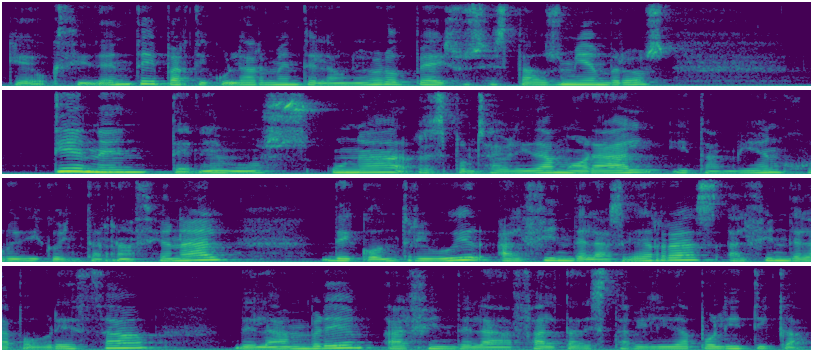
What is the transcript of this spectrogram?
que Occidente y particularmente la Unión Europea y sus Estados miembros tienen, tenemos una responsabilidad moral y también jurídico internacional de contribuir al fin de las guerras, al fin de la pobreza, del hambre, al fin de la falta de estabilidad política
